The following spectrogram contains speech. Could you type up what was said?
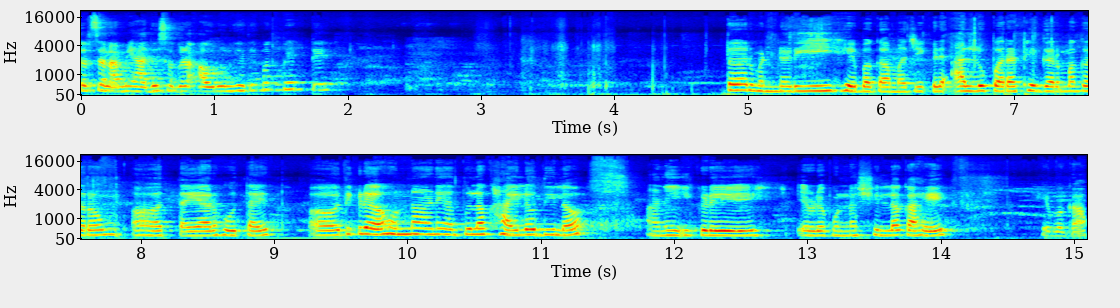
तर चला मी आधी सगळं आवरून घेते मग भेटते. तर मंडळी हे बघा माझी इकडे आलू पराठे गरमागरम तयार होत आहेत. तिकडे अहोंना आणि अतुला खायला दिलं आणि इकडे एवढे पुन्हा शिल्लक आहे. हे बघा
